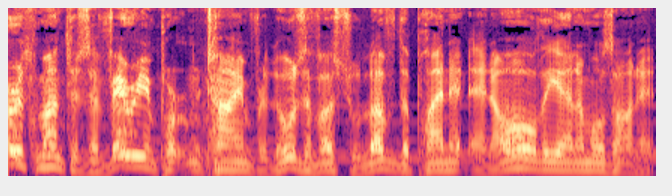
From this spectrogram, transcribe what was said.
Earth Month is a very important time for those of us who love the planet and all the animals on it.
